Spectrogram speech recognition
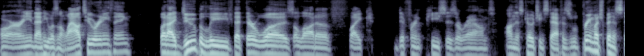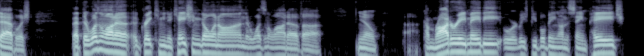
or any that he wasn't allowed to or anything, but I do believe that there was a lot of like different pieces around on this coaching staff has pretty much been established that there wasn't a lot of uh, great communication going on. There wasn't a lot of, uh, you know, uh, camaraderie, maybe, or at least people being on the same page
